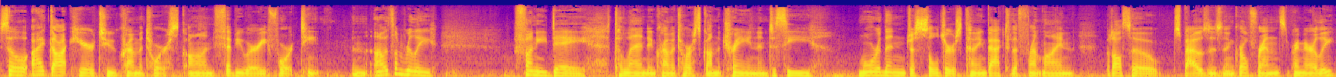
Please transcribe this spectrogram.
So I got here to Kramatorsk on February 14th, and that was a really funny day to land in Kramatorsk on the train and to see more than just soldiers coming back to the front line, but also spouses and girlfriends primarily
